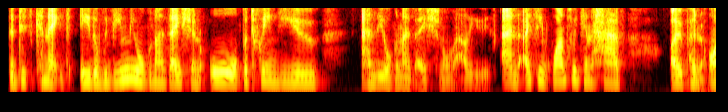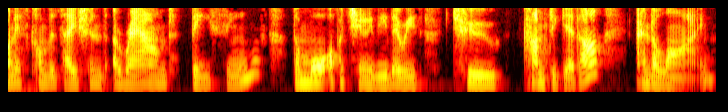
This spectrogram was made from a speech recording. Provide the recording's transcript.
the disconnect either within the organization or between you and the organizational values. And I think once we can have open, honest conversations around these things, the more opportunity there is to come together and align.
